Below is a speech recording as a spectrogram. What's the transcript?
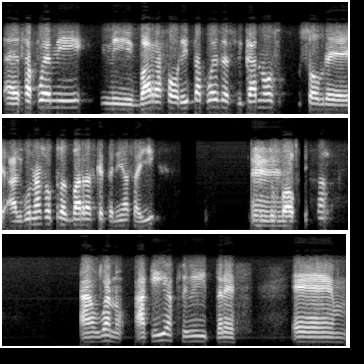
Esa fue mi mi barra favorita. ¿Puedes explicarnos sobre algunas otras barras que tenías ahí? Eh, ah, bueno, aquí yo escribí tres. Eh,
